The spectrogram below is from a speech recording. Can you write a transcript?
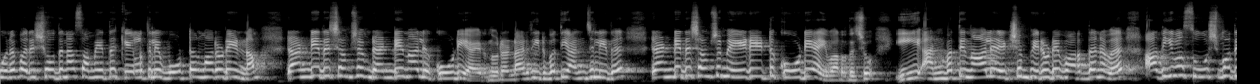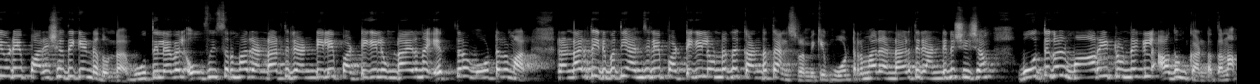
പുനഃപരിശോധനാ സമയത്ത് കേരളത്തിലെ വോട്ടർമാരുടെ എണ്ണം രണ്ടേ ദശാംശം രണ്ടേ നാല് കോടിയായിരുന്നു. രണ്ടായിരത്തി ഇരുപത്തി അഞ്ചിൽ ഇത് രണ്ട് ദശാംശം ഏഴ് എട്ട് കോടിയായി വർദ്ധിച്ചു. ഈ അൻപത്തിനാല് ലക്ഷം പേരുടെ വർധനവ് അതീവ സൂക്ഷ്മതയോടെ പരിശോധിക്കേണ്ടതുണ്ട്. ബൂത്ത് ലെവൽ ഓഫീസർമാർ രണ്ടായിരത്തി രണ്ടിലെ പട്ടികയിൽ ഉണ്ടായിരുന്ന എത്ര വോട്ടർമാർ രണ്ടായിരത്തി ഇരുപത്തി അഞ്ചിലെ പട്ടികയിൽ ഉണ്ടെന്ന് കണ്ടെത്താൻ ശ്രമിക്കും. വോട്ടർമാർ രണ്ടായിരത്തി രണ്ടിന് ശേഷം ബൂത്തുകൾ മാറിയിട്ടുണ്ടെങ്കിൽ അതും കണ്ടെത്തണം.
